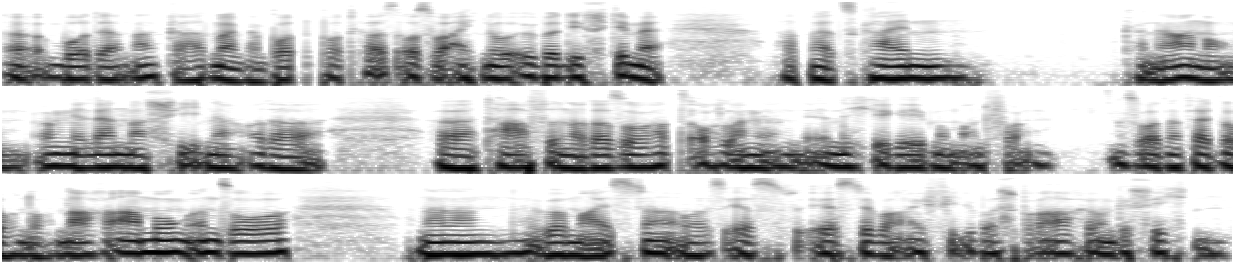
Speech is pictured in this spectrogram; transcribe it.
äh, wurde. Ne? Da hat man keinen Pod Podcast, aber es war eigentlich nur über die Stimme. Da hat man jetzt keinen, keine Ahnung, irgendeine Lernmaschine oder äh, Tafeln oder so hat es auch lange nicht gegeben am Anfang. Es war dann vielleicht noch, noch Nachahmung und so, und dann über Meister, aber das erste, erste war eigentlich viel über Sprache und Geschichten.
